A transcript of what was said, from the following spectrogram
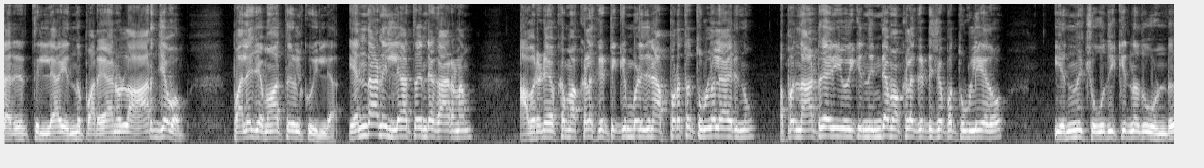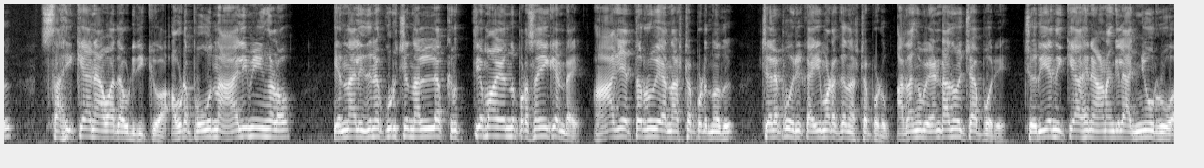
തരത്തില്ല എന്ന് പറയാനുള്ള ആർജവം പല ജമാത്തുകൾക്കും ഇല്ല. എന്താണ് ഇല്ലാത്തതിന്റെ കാരണം? അവരുടെയൊക്കെ മക്കളെ കെട്ടിക്കുമ്പോൾ ഇതിനപ്പുറത്തെ തുള്ളലായിരുന്നു. അപ്പം നാട്ടുകാർ ചോദിക്കും നിന്റെ മക്കളെ കെട്ടിച്ചപ്പോൾ തുള്ളിയതോ? എന്ന് ചോദിക്കുന്നതുകൊണ്ട് സഹിക്കാനാവാതെ അവിടെ ഇരിക്കുക. അവിടെ പോകുന്ന ആലിമീങ്ങളോ എന്നാൽ ഇതിനെക്കുറിച്ച് നല്ല കൃത്യമായി ഒന്ന് പ്രസംഗിക്കണ്ടേ? ആകെ എത്ര രൂപയാണ് നഷ്ടപ്പെടുന്നത്? ചിലപ്പോൾ ഒരു കൈമടക്ക് നഷ്ടപ്പെടും. അതങ്ങ് വേണ്ടാന്ന് വെച്ചാൽ പോരെ. ചെറിയ നിക്കാഹിനാണെങ്കിൽ അഞ്ഞൂറ് രൂപ.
